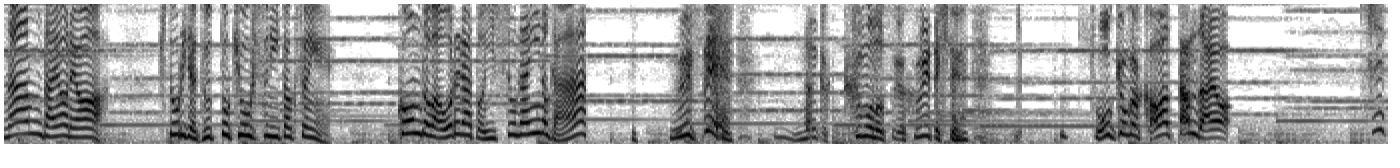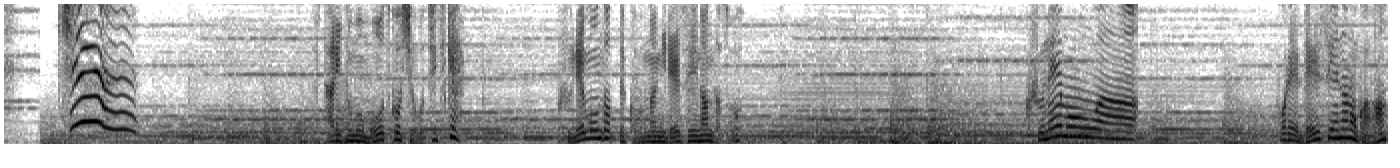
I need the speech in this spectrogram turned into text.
なんだよりょう。一人でずっと教室にいたくせに。今度は俺らと一緒がいいのか？うっせえ。なんかクモの巣が増えてきて。状況が変わったんだよ二人とももう少し落ち着け。クネモンだってこんなに冷静なんだぞ。クネモンはこれ冷静なのか？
